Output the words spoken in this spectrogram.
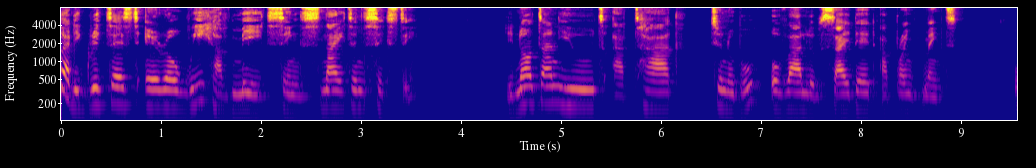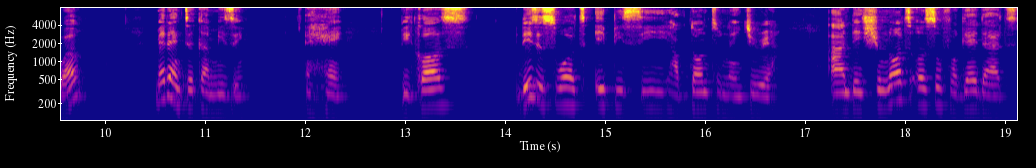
are the greatest error we have made since 1960. The Northern youth attack Tinubu over lopsided appointment. Well, may them take am easy. Because this is what APC have done to Nigeria. And they should not also forget that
